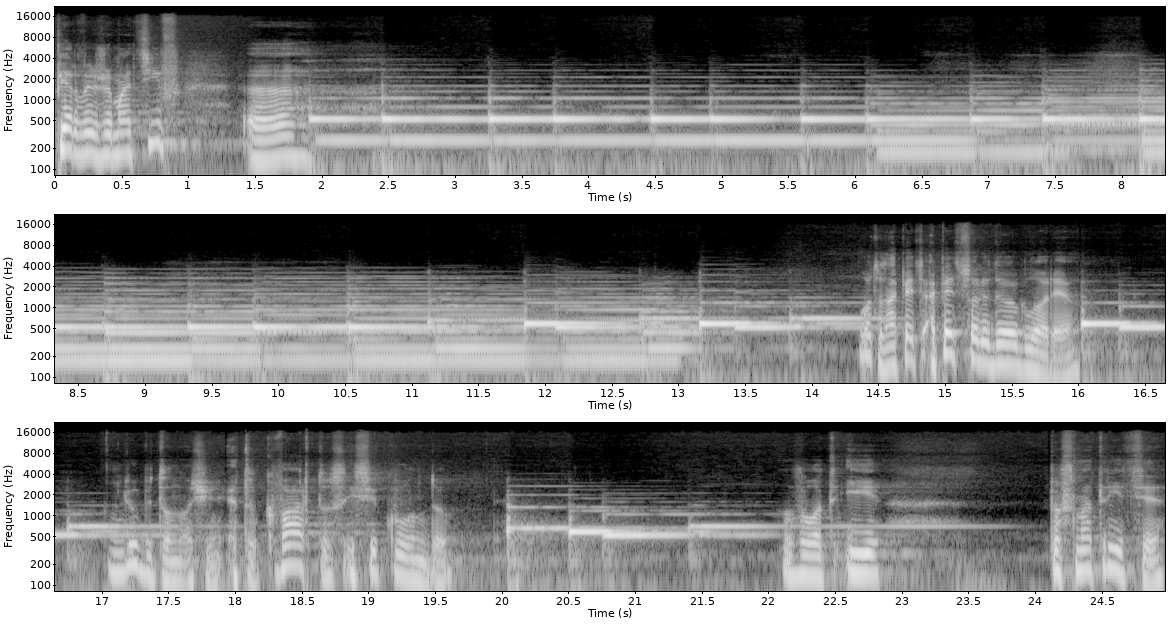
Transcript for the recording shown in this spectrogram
Первый же мотив э, Вот он, опять, опять солидовая глория. Любит он очень эту квартус и секунду. Вот, и посмотрите,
